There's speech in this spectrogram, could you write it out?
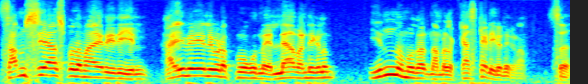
സംശയാസ്പദമായ രീതിയിൽ ഹൈവേയിലൂടെ പോകുന്ന എല്ലാ വണ്ടികളും ഇന്നു മുതൽ നമ്മൾ കസ്റ്റഡിയിൽ എടുക്കണം സർ.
